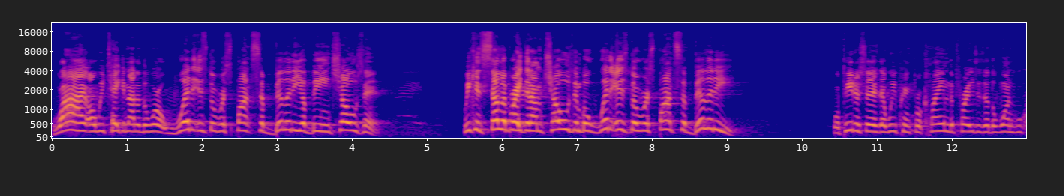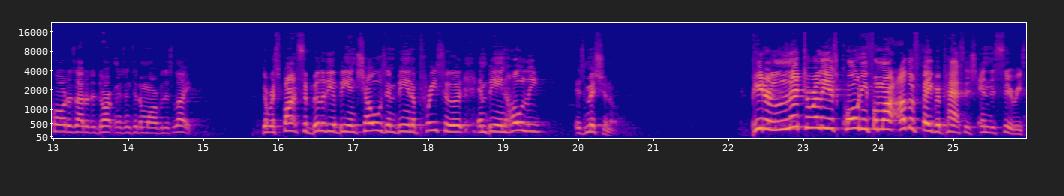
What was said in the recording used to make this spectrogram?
Why are we taken out of the world? What is the responsibility of being chosen? We can celebrate that I'm chosen, but what is the responsibility? Well, Peter says that we can proclaim the praises of the one who called us out of the darkness into the marvelous light. The responsibility of being chosen, being a priesthood, and being holy is missional. Peter literally is quoting from our other favorite passage in this series,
